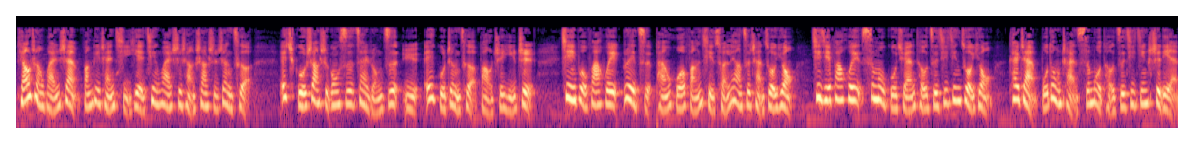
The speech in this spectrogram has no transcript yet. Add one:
调整完善房地产企业境外市场上市政策；H 股上市公司再融资与 A 股政策保持一致，进一步发挥瑞子盘活房企存量资产作用。积极发挥私募股权投资基金作用，开展不动产私募投资基金试点。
